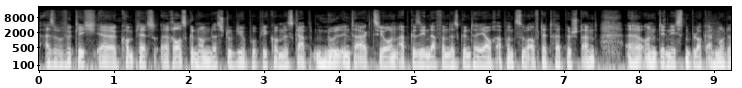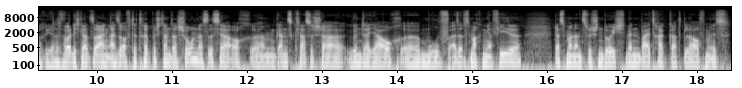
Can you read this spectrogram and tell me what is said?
also wirklich äh, komplett rausgenommen, das Studiopublikum. Es gab null Interaktion, abgesehen davon, dass Günther ja auch ab und zu auf der Treppe stand äh, und den nächsten Block anmoderiert Das wollte ich gerade sagen. Also auf der Treppe stand er schon. Das ist ja auch ähm, ganz klassischer Günther Jauch-Move. Äh, also das machen ja viele, dass man dann zwischendurch, wenn ein Beitrag gerade gelaufen ist,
